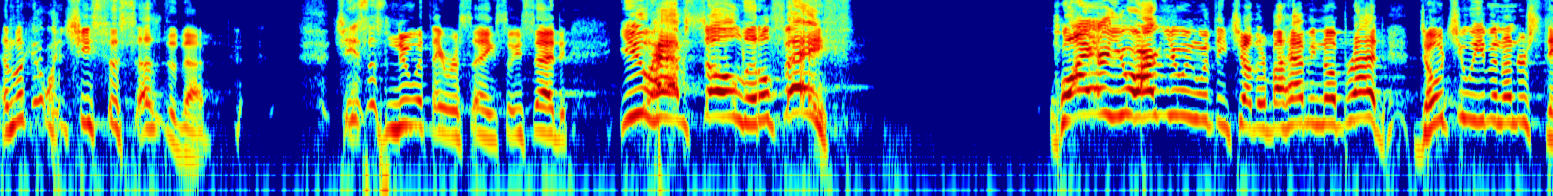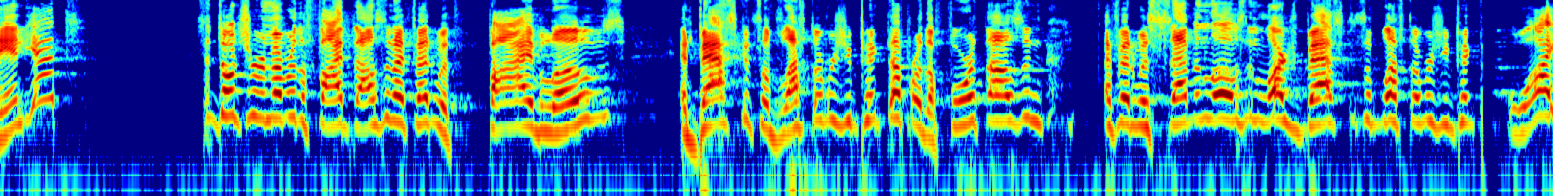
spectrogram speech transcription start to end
And look at what Jesus says to them. Jesus knew what they were saying, so he said, You have so little faith. Why are you arguing with each other about having no bread? Don't you even understand yet? He said, Don't you remember the 5,000 I fed with five loaves and baskets of leftovers you picked up, or the 4,000 I fed with seven loaves and large baskets of leftovers you picked up. Why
